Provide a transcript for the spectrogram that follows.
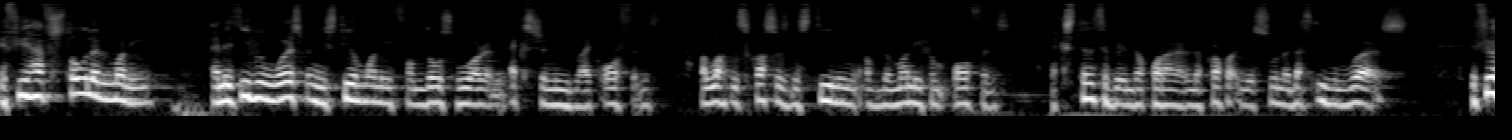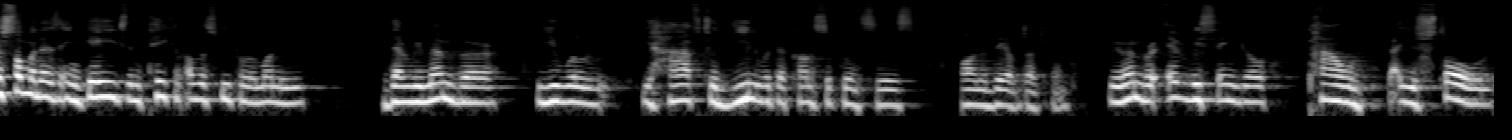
if you have stolen money, and it's even worse when you steal money from those who are in extra need, like orphans. Allah discusses the stealing of the money from orphans extensively in the Quran and the Prophet in the Sunnah. That's even worse. If you're someone that's engaged in taking other people's money, then remember you will you have to deal with the consequences on the day of judgment. Remember every single pound that you stole,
